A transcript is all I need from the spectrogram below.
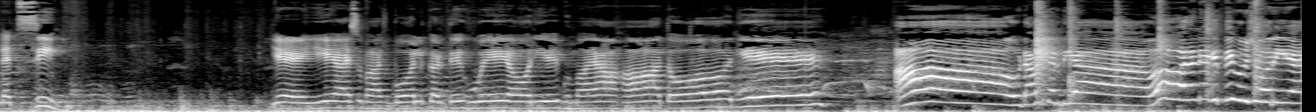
लेट्स सी ये ये आए सुभाष बॉल करते हुए और ये घुमाया हाथ और ये आउट आउट कर दिया. ओ अनन्या कितनी खुश हो रही है.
